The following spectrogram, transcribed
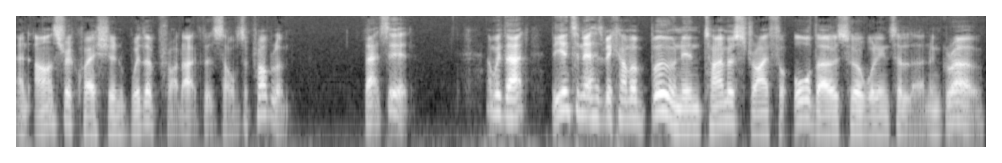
and answer a question with a product that solves a problem. That's it. And with that, the internet has become a boon in time of strife for all those who are willing to learn and grow.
